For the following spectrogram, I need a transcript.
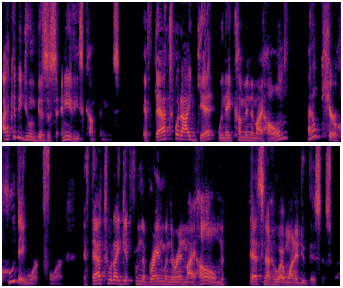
I could be doing business at any of these companies. If that's what I get when they come into my home, I don't care who they work for. If that's what I get from the brand when they're in my home, that's not who I want to do business with.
